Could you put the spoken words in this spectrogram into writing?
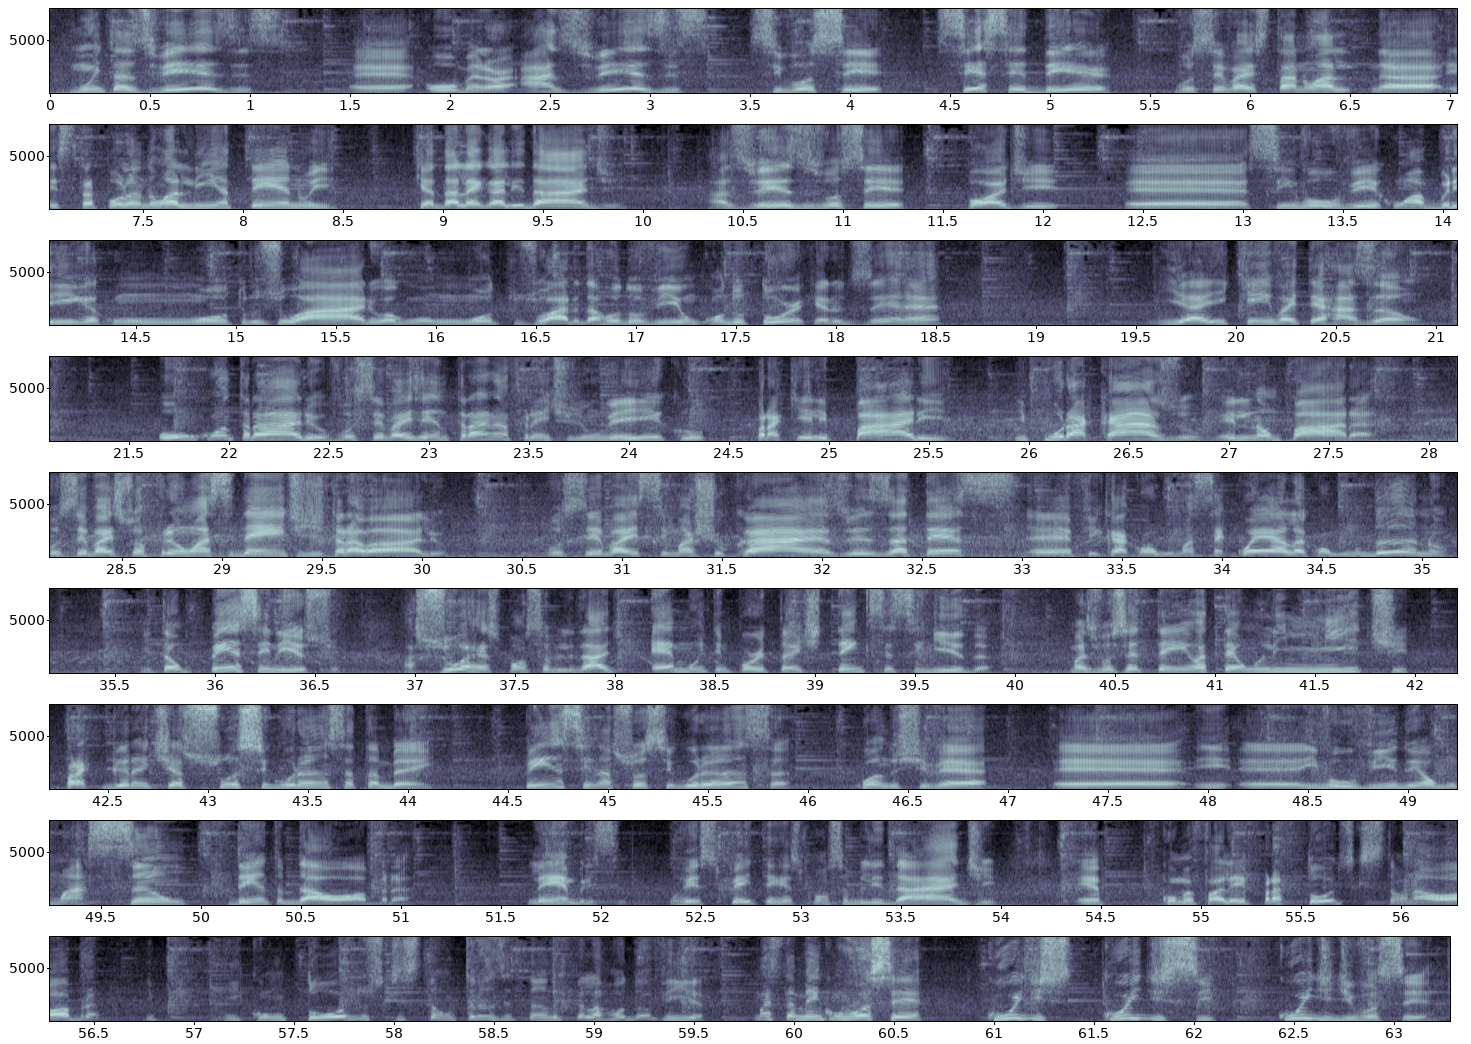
Muitas vezes, é, ou melhor, às vezes, se você se exceder, você vai estar numa, extrapolando uma linha tênue, que é da legalidade. Às vezes você pode é, se envolver com a briga com um outro usuário, algum outro usuário da rodovia, um condutor, quero dizer, né? E aí quem vai ter razão? Ou o contrário, você vai entrar na frente de um veículo para que ele pare e por acaso ele não para. Você vai sofrer um acidente de trabalho, você vai se machucar, às vezes até é, ficar com alguma sequela, com algum dano. Então pense nisso. A sua responsabilidade é muito importante, tem que ser seguida, mas você tem até um limite para garantir a sua segurança também. Pense na sua segurança quando estiver é, é, envolvido em alguma ação dentro da obra. Lembre-se, o respeito e responsabilidade é, como eu falei, para todos que estão na obra e, e, com todos que estão transitando pela rodovia, mas também com você. Cuide-se, cuide, cuide de você.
